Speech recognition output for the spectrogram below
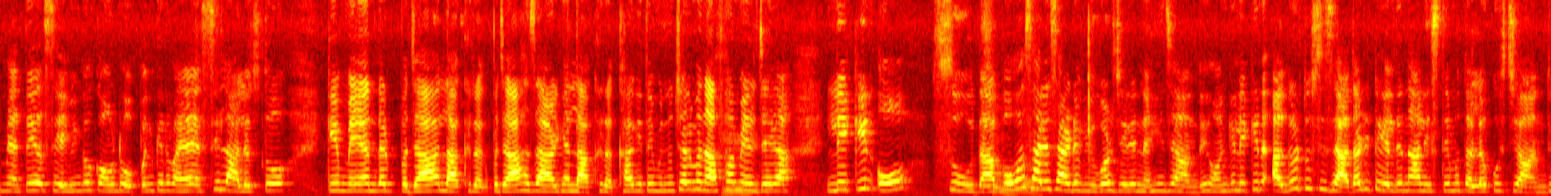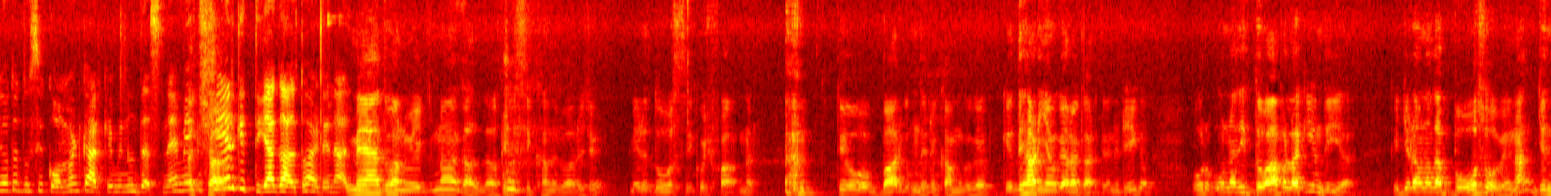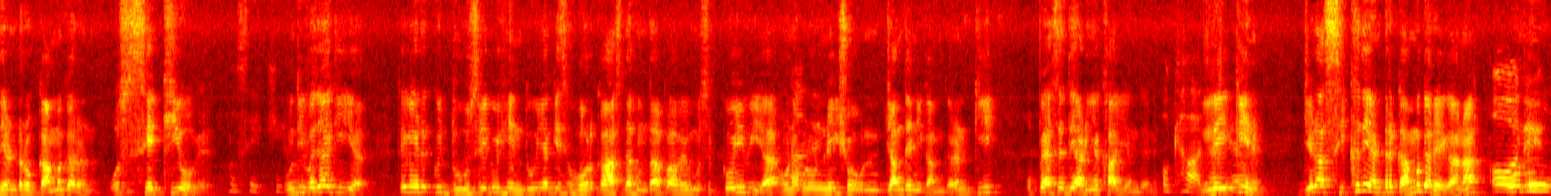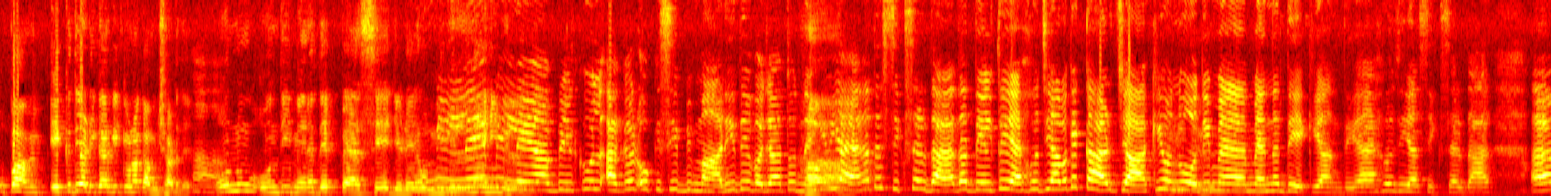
ਮੈਂ ਤੇ ਸੇਵਿੰਗ ਅਕਾਊਂਟ ਓਪਨ ਕਰਵਾਇਆ ਐਸੇ ਲਾਲਚ ਤੋਂ ਕਿ ਮੈਂ ਅੰਦਰ 50 ਲੱਖ ਰੱਖ 50000 ਜਾਂ ਲੱਖ ਰੱਖਾਂਗੀ ਤੇ ਮੈਨੂੰ ਚਲ ਮੁਨਾਫਾ ਮਿਲ ਜਾਏਗਾ। ਲੇਕਿਨ ਉਹ ਸੂਦ ਬਹੁਤ। ਸਾਰੇ ਸਾਡੇ ਵਿਊਅਰ ਜਿਹੜੇ ਨਹੀਂ ਜਾਣਦੇ ਹੋਣਗੇ ਲੇਕਿਨ ਅਗਰ ਤੁਸੀਂ ਜ਼ਿਆਦਾ ਡਿਟੇਲ ਦੇ ਨਾਲ ਇਸ ਦੇ ਮੁਤਲਕ ਕੁਝ ਜਾਣਦੇ ਹੋ ਤਾਂ ਤੁਸੀਂ ਕਮੈਂਟ ਕਰਕੇ ਮੈਨੂੰ ਦੱਸਣਾ ਹੈ। ਮੈਂ। ਸ਼ੇਅਰ ਕੀਤੀ ਆ ਗੱਲ ਤੁਹਾਡੇ ਨਾਲ। ਮੈਂ ਤੁਹਾਨੂੰ ਇੱਕ ਨਾ ਗੱਲ ਦੱਸਦਾ ਸਿੱਖਾਂ ਦੇ ਬਾਰੇ 'ਚ। ਮੇਰੇ ਦੋਸਤ ਸੀ ਕੁਝ ਫਾਰਨਰ ਤੇ ਉਹ ਬਾਹਰ ਹੁੰਦੇ ਨੇ ਕੰਮ ਕਿ ਦਿਹਾੜੀਆਂ ਵਗੈਰਾ ਕਰਦੇ ਨੇ ਠੀਕ ਆ? ਔਰ ਉਹਨਾਂ ਦੀ ਦੁਆ ਭਲਾ ਕੀ ਹੁੰਦੀ ਆ? ਕਿ ਜਿਹੜਾ ਉਹਨਾਂ ਦਾ ਬੋਸ ਹੋਵੇ ਨਾ ਜਿਹਦੇ ਅੰਡਰ ਉਹ ਕੰਮ ਕਰਨ ਉਹ ਸਿੱਖ ਹੀ ਹੋਵੇ। ਉਹ ਸਿੱਖੀ ਉਹਦੀ ਵਜ੍ਹਾ ਕੀ ਆ? ਕਿ ਅਗਰ ਕੋਈ ਦੂਸਰੇ ਕੋਈ ਹਿੰਦੂ ਜਾਂ ਕਿਸੇ ਹੋਰ ਕਾਸਟ ਦਾ ਹੁੰਦਾ ਭਾਵੇਂ ਮੁਸਲ ਕੋਈ ਵੀ ਆ ਉਹਨਾਂ ਕੋਲ। ਨਹੀਂ ਸ਼ੋ ਜਾਂਦੇ ਨਹੀਂ ਕੰਮ ਕਰਨ ਕੀ? ਉਹ ਪੈਸੇ ਦਿਹਾੜੀਆਂ ਖਾ ਜਾਂਦੇ ਨੇ। ਲੇਕਿਨ ਜਿਹੜਾ ਸਿੱਖ ਦੇ ਅੰਡਰ ਕੰਮ ਕਰੇਗਾ ਨਾ ਉਹਨੂੰ ਭਾਵੇਂ ਇੱਕ ਦਿਹਾੜੀ ਕਰਕੇ ਕਿਉਂ ਨਾ ਕੰਮ ਛੱਡ ਦੇ। ਉਹਨੂੰ ਉਹਦੀ ਮਿਹਨਤ ਦੇ ਪੈਸੇ ਜਿਹੜੇ ਉਹ ਮਿਲਨੇ ਹੀ ਮਿਲਨੇ ਮਿਲਨੇ ਆ ਬਿਲਕੁਲ ਅਗਰ ਉਹ ਕਿਸੇ ਬਿਮਾਰੀ ਦੇ ਵਜ੍ਹਾ ਤੋਂ ਨਹੀਂ। ਵੀ ਆਇਆ ਨਾ ਤੇ ਸਿੱਖ ਸਰਦਾਰਾਂ ਦਾ ਦਿਲ ਤੇ ਇਹੋ ਜਿਹਾ ਵਾ ਕਿ ਘਰ ਜਾ ਕੇ ਉਹਨੂੰ ਉਹਦੀ। ਮਿਹਨਤ ਦੇ ਕੇ ਆਂਦੇ ਆ ਇਹੋ ਜਿਹਾ ਸਿੱਖ ਸਰਦਾਰ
